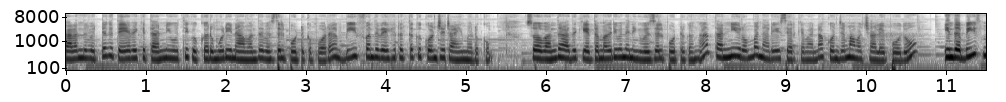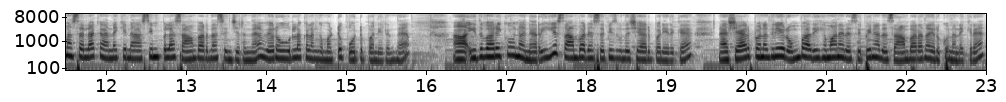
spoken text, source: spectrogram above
கலந்து விட்டு தேவைக்கு தண்ணி ஊற்றி குக்கர் மூடி நான் வந்து விசில் போட்டுக்க போகிறேன் பீஃப் வந்து வேகிறதுக்கு கொஞ்சம் டைம் எடுக்கும். ஸோ வந்து அதுக்கு ஏற்ற மாதிரி வந்து நீங்கள் விசில் போட்டுக்கோங்க. தண்ணி ரொம்ப நிறைய சேர்க்க வேண்டாம். கொஞ்சமாக வச்சாலே போதும். இந்த பீஃப் மசாலாக்கு அன்றைக்கி நான் சிம்பிளாக சாம்பார் தான் செஞ்சுருந்தேன். வெறும் உருளைக்கிழங்கு மட்டும் போட்டு பண்ணியிருந்தேன். இது வரைக்கும் நான் நிறைய சாம்பார் ரெசிபிஸ் வந்து ஷேர் பண்ணியிருக்கேன். நான் ஷேர் பண்ணதுலேயே ரொம்ப அதிகமான ரெசிபின்னு அது சாம்பாராக தான் இருக்கும்னு நினைக்கிறேன்.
